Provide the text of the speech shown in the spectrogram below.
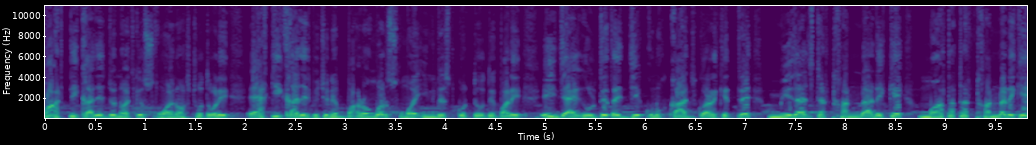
বাড়তি কাজের জন্য আজকে সময় নষ্ট হতে পারে। একই কাজের পিছনে বারংবার সময় ইনভেস্ট করতে হতে পারে। এই জায়গাগুলোতে তাই যে কোনো কাজ করার ক্ষেত্রে মেজাজটা ঠান্ডা রেখে, মাথাটা ঠান্ডা রেখে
